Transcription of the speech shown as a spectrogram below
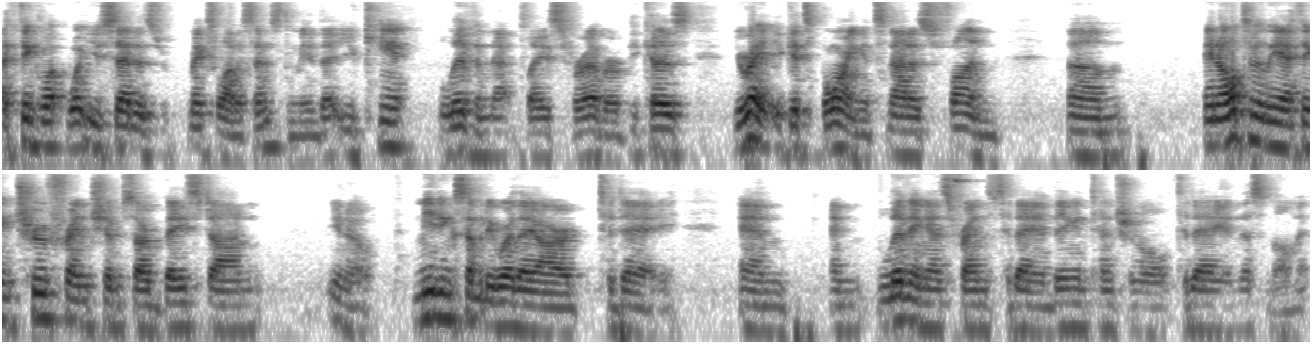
I think what, what you said is makes a lot of sense to me that you can't live in that place forever because you're right. It gets boring. It's not as fun. Um, and ultimately, I think true friendships are based on, you know, meeting somebody where they are today, and and living as friends today, and being intentional today in this moment.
